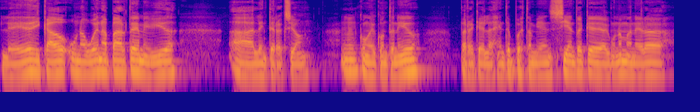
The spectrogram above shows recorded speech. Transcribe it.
le he dedicado una buena parte de mi vida a la interacción con el contenido para que la gente pues también sienta que de alguna manera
